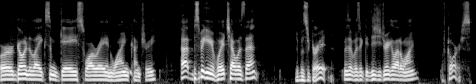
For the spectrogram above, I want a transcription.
or going to like some gay soiree in wine country. Uh, speaking of which, how was that? It was great. Was it was it? Did you drink a lot of wine? Of course.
